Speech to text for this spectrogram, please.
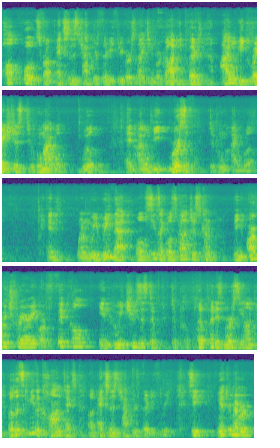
Paul quotes from Exodus chapter 33, verse 19, where God declares, I will be gracious to whom I will, will and I will be merciful to whom I will. And when we read that, well, it seems like, well, is God just kind of being arbitrary or fickle in who he chooses to, to put his mercy on? But let's give you the context of Exodus chapter 33. See, you have to remember,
